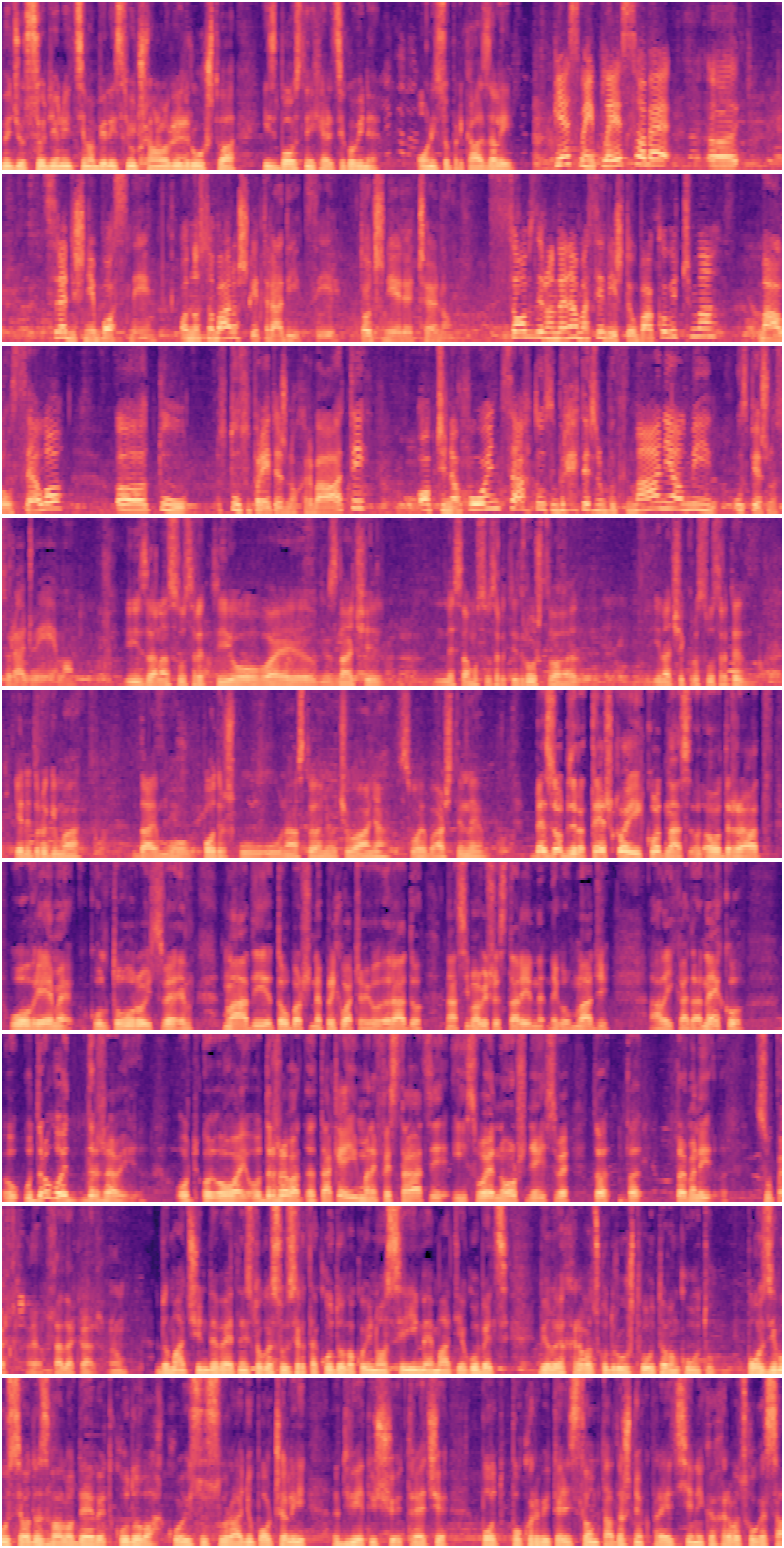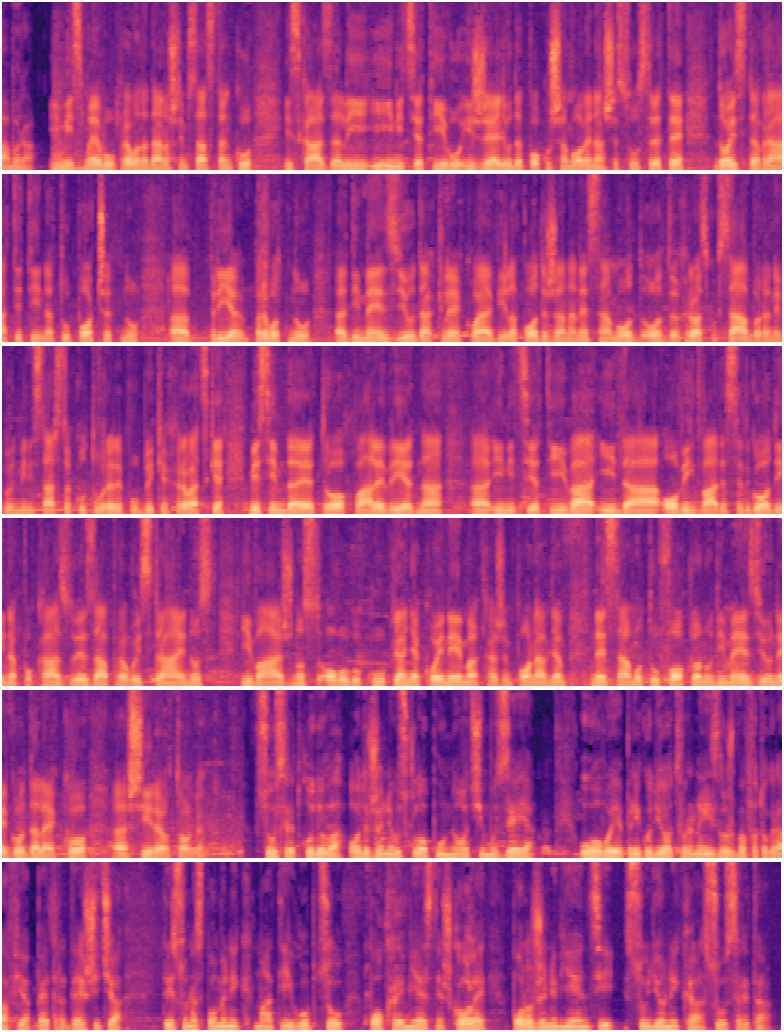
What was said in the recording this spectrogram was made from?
Među sudionicima bili su i članovi društva iz Bosne i Hercegovine. Oni su prikazali pjesme i plesove e, središnje Bosne, odnosno varoške tradicije, točnije rečeno. S obzirom da je nama sjedište u Bakovićima, malo selo, e, tu su pretežno Hrvati, općina Fojnca, tu su pretežno Bosmanije, ali mi uspješno surađujemo i za nas susreti ovaj, znači ne samo susreti društva, inače kroz susrete jedni drugima dajemo podršku u nastojanju očuvanja svoje baštine. Bez obzira, teško je i kod nas održavati u ovo vrijeme kulturu i sve. Mladi to baš ne prihvaćaju rado, nas ima više starije nego mlađi, ali kada neko u drugoj državi ovaj, održava takve i manifestacije i svoje nošnje i sve, to, to je meni super, evo, šta da kažem. Domaćin 19. susreta kudova koji nose ime Matija Gubec bilo je Hrvatsko društvo u Tavankutu. Pozivu se odazvalo devet kudova koji su suradnju počeli 2003. pod pokroviteljstvom tadašnjeg predsjednika Hrvatskog sabora. I mi smo evo upravo na današnjem sastanku iskazali i inicijativu i želju da pokušamo ove naše susrete doista vratiti na tu početnu prvotnu dimenziju, dakle koja je bila podržana ne samo od, od Hrvatskog sabora, nego i od Ministarstva kulture Republike Hrvatske. Mislim da je to hvale vrijedna inicijativa i da ovih 20 godina pokazuje zapravo istrajnost i važnost ovog okupljanja koje nema, kažem ponavljam, ne samo tu foklonu dimenziju, nego daleko e, šire od toga. Susret kudova održan je u sklopu Noći muzeja. U ovoj je prigodi otvorena izložba fotografija Petra Dešića, te su na spomenik Matiji Gupcu, pokraj mjesne škole, položeni vijenci sudionika susreta.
